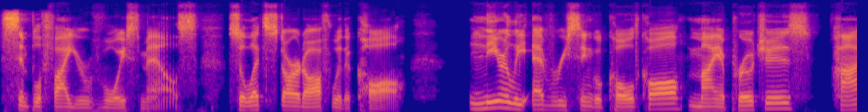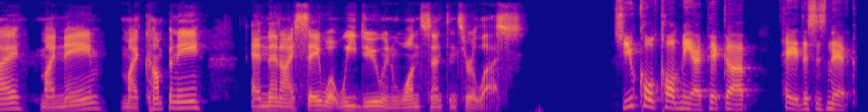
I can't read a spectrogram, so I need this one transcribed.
simplify your voicemails. So let's start off with a call. Nearly every single cold call, my approach is hi, my name, my company, and then I say what we do in one sentence or less. So you cold called me, I pick up, hey, this is Nick.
